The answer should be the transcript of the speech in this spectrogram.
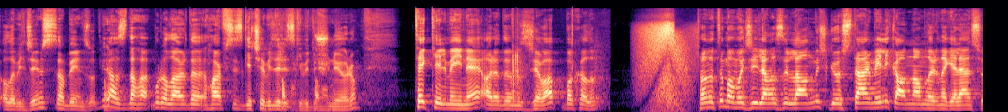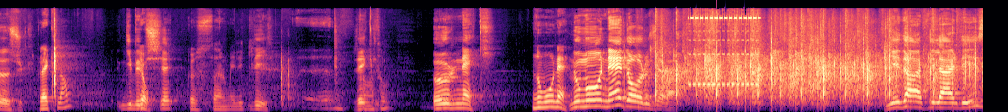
alabileceğimiz haberiniz olsun. Biraz daha buralarda harfsiz geçebiliriz Tamam, gibi tamam. düşünüyorum. Tek kelime yine aradığımız cevap bakalım. Tanıtım amacıyla hazırlanmış göstermelik anlamlarına gelen sözcük Reklam. gibi Yok. bir şey Göstermelik. değil. Reklam. Tanıtım. Örnek. Numune. Numune doğru cevap. 7 harflilerdeyiz.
